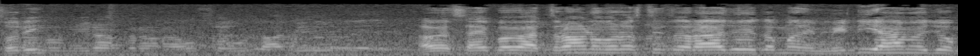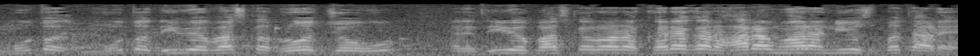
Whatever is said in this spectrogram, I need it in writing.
સોરી? હવે સાહેબ હવે આ ત્રણ વર્ષથી તો રાહ જોઈ તમારી મીડિયા સામે જો હું તો હું તો દિવ્ય ભાસ્કર રોજ જોઉં અને દિવ્ય ભાસ્કર વાળા ખરેખર હારા મારા ન્યૂઝ બતાડે.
